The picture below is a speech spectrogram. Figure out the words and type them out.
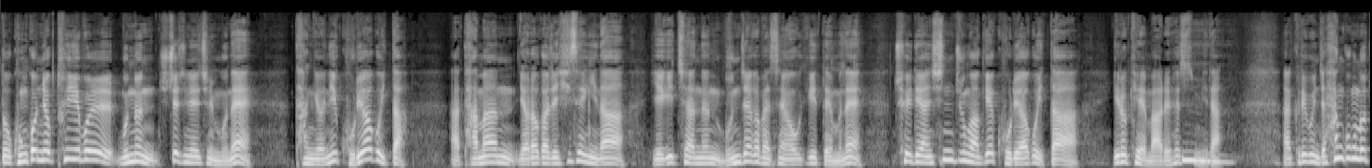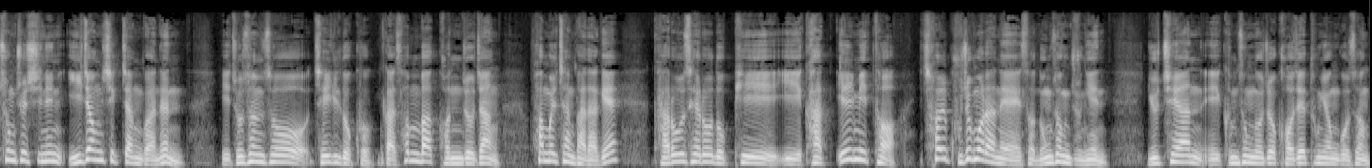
또 공권력 투입을 묻는 취재진의 질문에 당연히 고려하고 있다. 아, 다만 여러 가지 희생이나 예기치 않는 문제가 발생하고 있기 때문에 최대한 신중하게 고려하고 있다. 이렇게 말을 했습니다. 음. 아, 그리고 이제 한국노총 출신인 이정식 장관은 이 조선소 제1도크, 그러니까 선박 건조장 화물창 바닥에 가로 세로 높이 이 각 1m 철 구조물 안에서 농성 중인 유채한 이 금속노조 거제 통영 고성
